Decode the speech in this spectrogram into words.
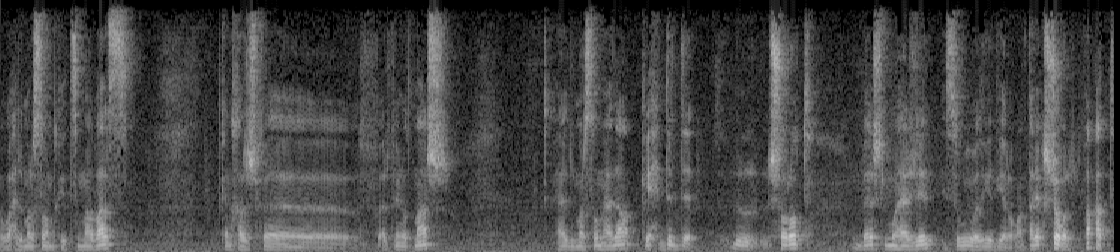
واحد المرسوم كيتسمى Valls. كان خرج في في 2012 هذا المرسوم هذا كيحدد الشروط باش المهاجر يسوي الوظيفه ديالو عن طريق الشغل فقط.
